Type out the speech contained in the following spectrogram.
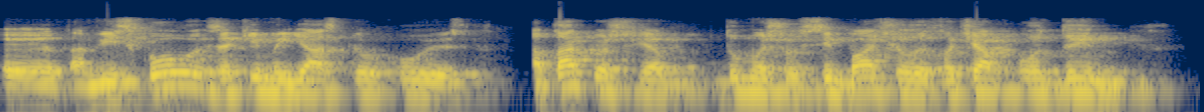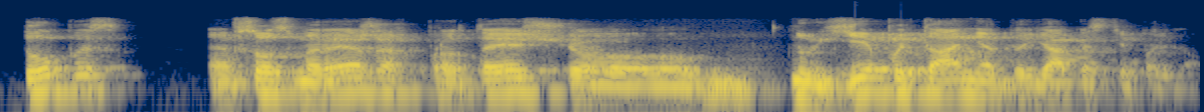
е, там військових, з якими я спілкуюсь. А також я думаю, що всі бачили хоча б один допис е, в соцмережах про те, що ну є питання до якості пального.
